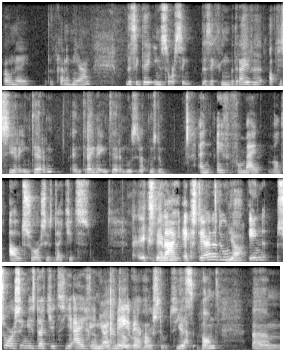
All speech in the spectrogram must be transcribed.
Oh nee, dat kan ik niet aan. Dus ik deed insourcing. Dus ik ging bedrijven adviseren intern en trainen intern hoe ze dat moesten doen. En even voor mij, want outsource is dat je het externe, externe doen. Ja. Insourcing is dat je het je eigen, je eigen medewerkers doet. Yes, ja. Want Ehm,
